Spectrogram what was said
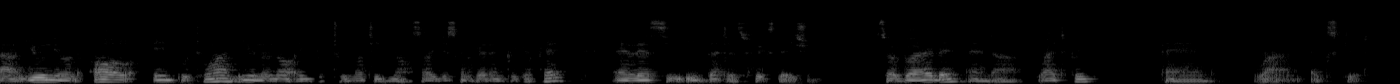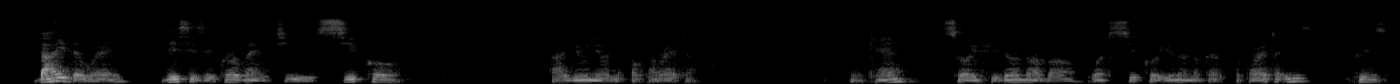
uh, union all input one union all input two not ignore. So I'm just gonna go ahead and click OK and let's see if that has fixed the issue. So go ahead and uh, right click and run execute. By the way this is equivalent to SQL uh, union operator. Okay? So if you don't know about what SQL union operator is please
